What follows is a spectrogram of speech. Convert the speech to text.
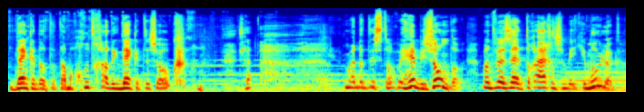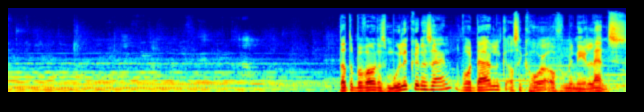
denken dat het allemaal goed gaat. Ik denk het dus ook. Ja. Maar dat is toch heel bijzonder. Want we zijn toch ergens een beetje moeilijk. Dat de bewoners moeilijk kunnen zijn, wordt duidelijk als ik hoor over meneer Lens.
